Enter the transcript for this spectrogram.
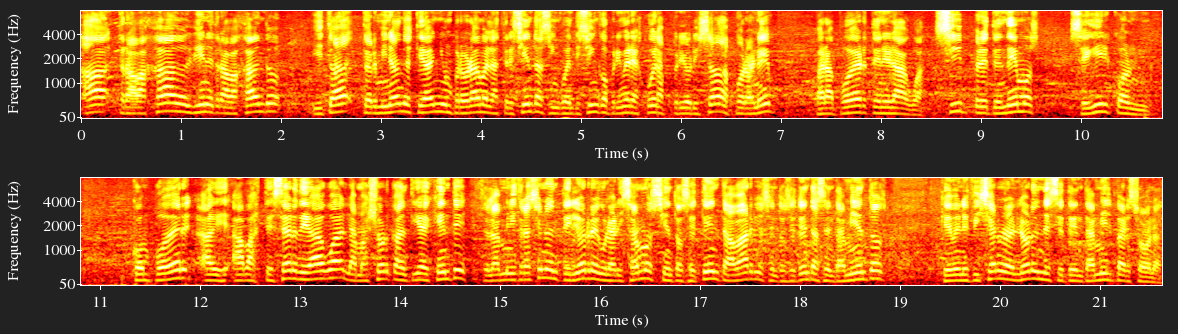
Ha trabajado y viene trabajando y está terminando este año un programa en las 355 primeras escuelas priorizadas por ANEP para poder tener agua. Sí pretendemos seguir con, con poder abastecer de agua la mayor cantidad de gente. En la administración anterior regularizamos 170 barrios, 170 asentamientos que beneficiaron al orden de 70.000 personas.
